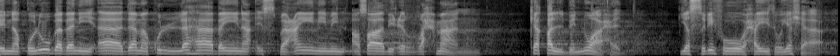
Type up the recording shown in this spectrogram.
ان قلوب بني ادم كلها بين اصبعين من اصابع الرحمن كقلب واحد يصرفه حيث يشاء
